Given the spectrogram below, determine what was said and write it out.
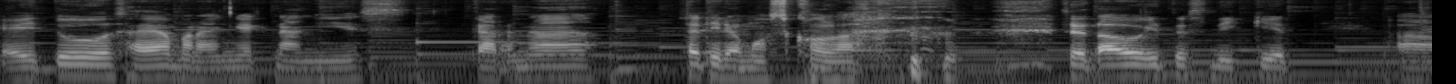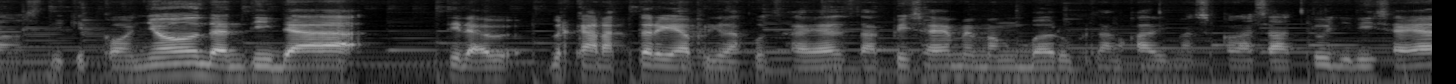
yaitu saya merengek nangis karena saya tidak mau sekolah. saya tahu itu sedikit uh, sedikit konyol dan tidak tidak berkarakter ya perilaku saya, tapi saya memang baru pertama kali masuk kelas 1 jadi saya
